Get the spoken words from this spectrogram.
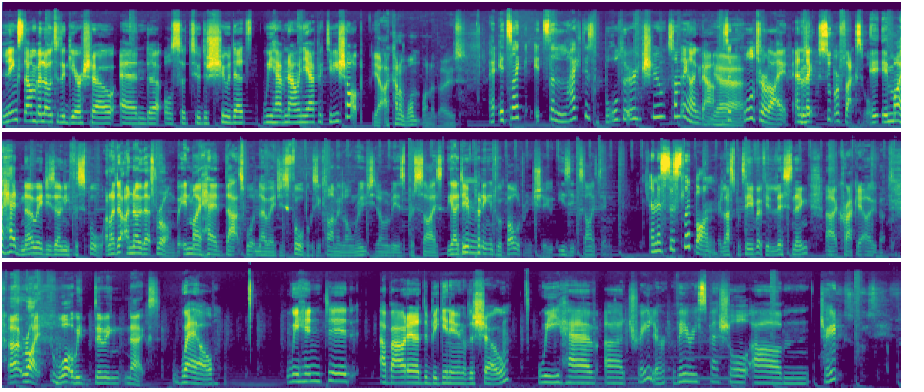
Links down below to the gear show and uh, also to the shoe that we have now in the Epic TV shop. Yeah, I kind of want one of those. Uh, It's like it's the lightest bouldering shoe, something like that. Yeah. It's like ultra light and like super flexible. In my head, no edge is only for sport, and I, don't, I know that's wrong. But in my head, that's what no edge is for because you're climbing long routes. You don't want to be as precise. The idea of putting it into a bouldering shoe is exciting. and it's the slip on. La Sportiva, if you're listening, uh, crack it over. Uh, right, what are we doing next? Well, we hinted about it at the beginning of the show. We have a trailer, very special um trailer.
